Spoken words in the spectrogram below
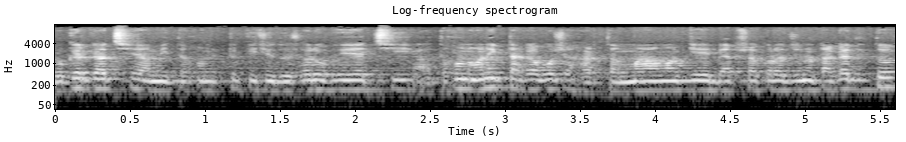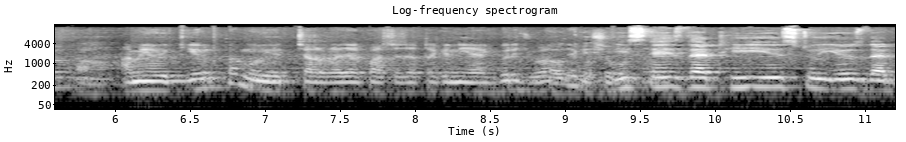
লোকের কাছে আমি তখন একটু কিছু দোষারোপ হয়ে যাচ্ছি। আর তখন অনেক টাকা পয়সা হারতাম। মা আমাকে ব্যবসা করার জন্য টাকা দিত। আমি ওই কি করতাম ওই চার হাজার পাঁচ হাজার টাকা নিয়ে একবারে জুয়া. বসে that he use that he that to use that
